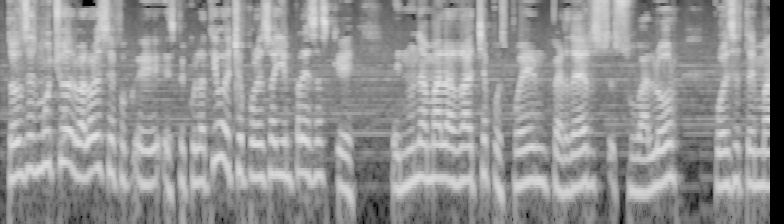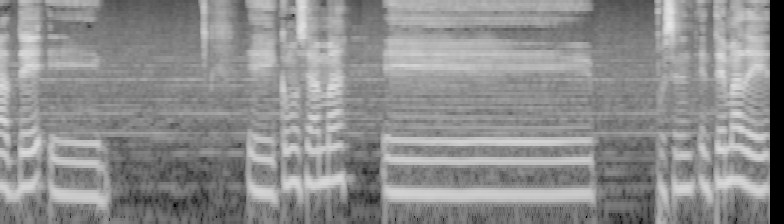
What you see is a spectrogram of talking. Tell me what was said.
Entonces mucho del valor es eh, especulativo. De hecho, por eso hay empresas que en una mala racha pues pueden perder su valor por ese tema de... Eh, eh, ¿Cómo se llama? Eh, pues en, tema de,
